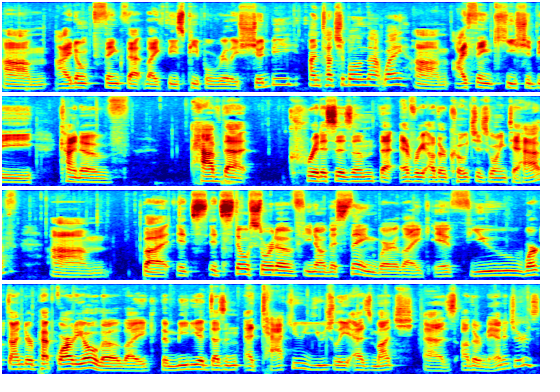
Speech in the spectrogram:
Um, I don't think that like these people really should be untouchable in that way. Um, I think he should be kind of have that criticism that every other coach is going to have. Um, but it's it's still sort of you know this thing where like if you worked under Pep Guardiola, like the media doesn't attack you usually as much as other managers.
